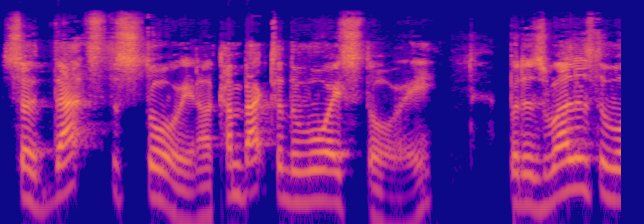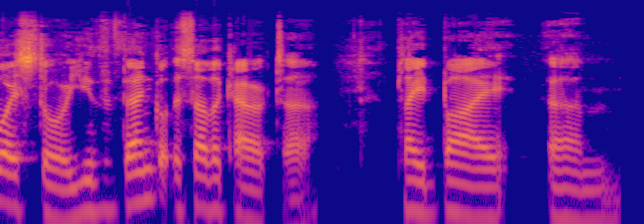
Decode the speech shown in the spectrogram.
so that's the story, and I'll come back to the Roy story. But as well as the Roy story, you've then got this other character played by, um,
